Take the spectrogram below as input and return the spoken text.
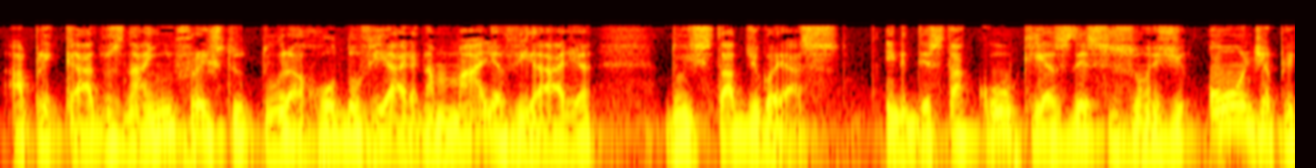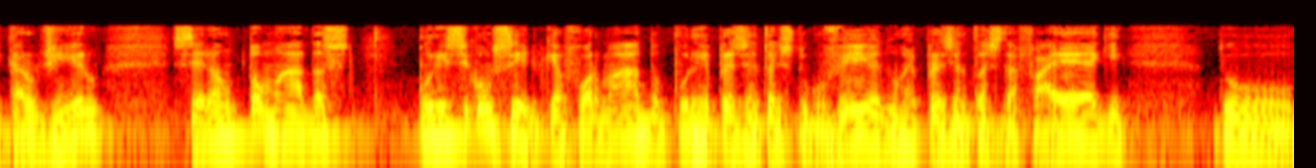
aplicados na infraestrutura rodoviária, na malha viária do estado de Goiás. Ele destacou que as decisões de onde aplicar o dinheiro serão tomadas por esse conselho, que é formado por representantes do governo, representantes da FAEG, do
